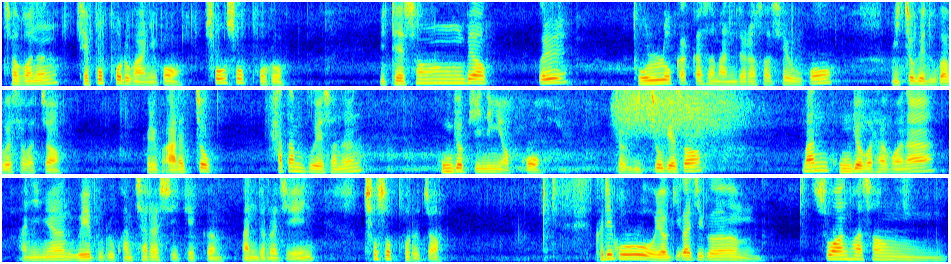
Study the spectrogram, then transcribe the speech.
저거는 대포포루가 아니고 초소포루. 밑에 성벽을 돌로 깎아서 만들어서 세우고 위쪽에 누각을 세웠죠. 그리고 아래쪽 하단부에서는 공격 기능이 없고 저 위쪽에서만 공격을 하거나 아니면 외부를 관찰할 수 있게끔 만들어진 초소포르죠. 그리고 여기가 지금 수원 화성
